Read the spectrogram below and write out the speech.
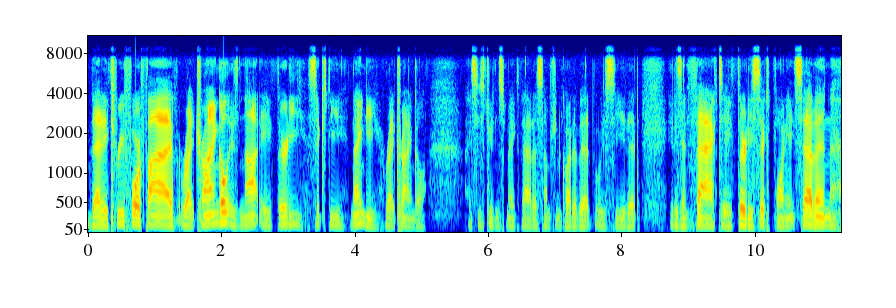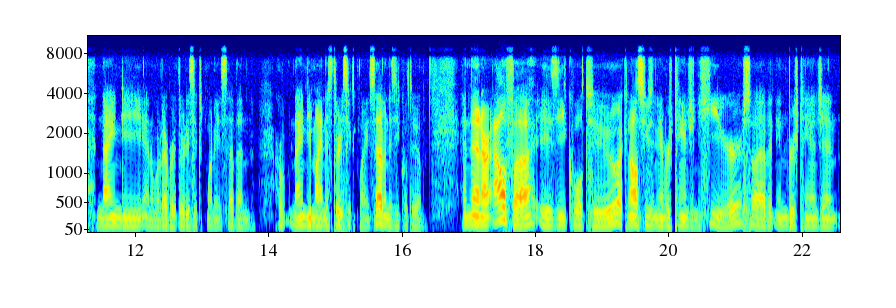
that a 345 right triangle is not a 30, 60, 90 right triangle. I see students make that assumption quite a bit, but we see that it is in fact a 36.87, 90, and whatever 36.87, or 90 minus 36.87 is equal to. And then our alpha is equal to, I can also use an inverse tangent here, so I have an inverse tangent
